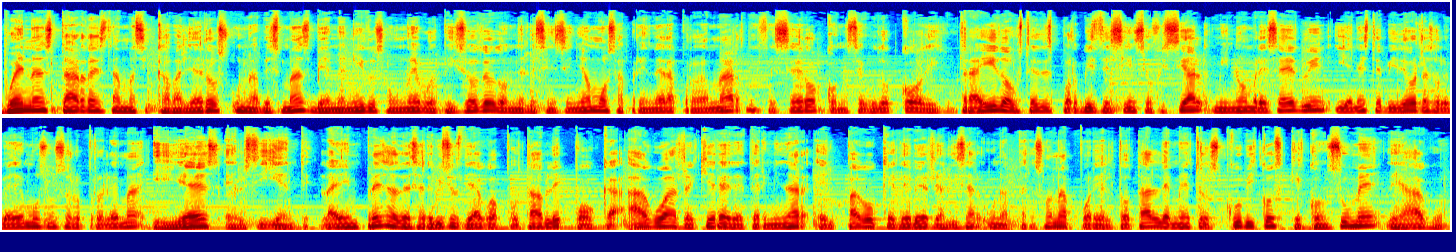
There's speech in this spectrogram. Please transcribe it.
Buenas tardes damas y caballeros, una vez más bienvenidos a un nuevo episodio donde les enseñamos a aprender a programar desde cero con pseudocódigo. Traído a ustedes por Biz de Ciencia Oficial, mi nombre es Edwin y en este video resolveremos un solo problema y es el siguiente. La empresa de servicios de agua potable Poca Agua requiere determinar el pago que debe realizar una persona por el total de metros cúbicos que consume de agua.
